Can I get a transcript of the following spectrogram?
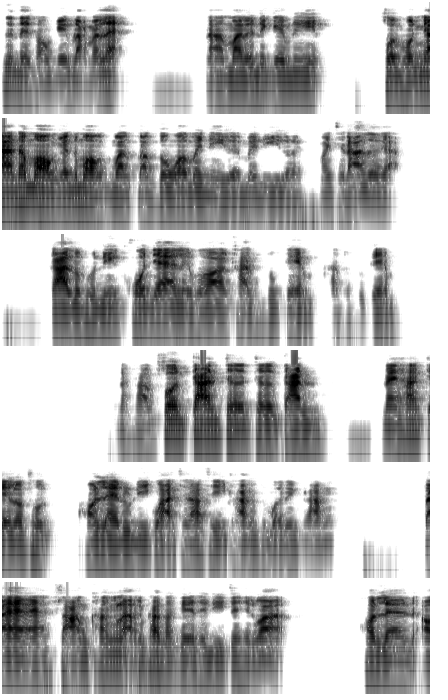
ขึ้นในสองเกมหลังนั่นแหละ นะมาเล่นในเกมนี้ ส่วนผลงานถ้ามองกันต้องมองมาตามตรงว่าไม่ดีเลย ไม่ดีเลย ไม่ชนะเลยอะ่ะ การลงทุนนี่โคตรแย่เลยเพราะว่าขาดทุกเกมขาดทุกเกมนะครับ ส่วนการเจอเจอกันในห้าเกมหลังสุดฮอลแลนด์ดูดีกว่าชนะสี่ครั้งเสมอหนึ่งครั้ง แต่สามครั้งหลังถ้าสังเกตให้ดีจะเห็นว่าฮอลแลนด์เอา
